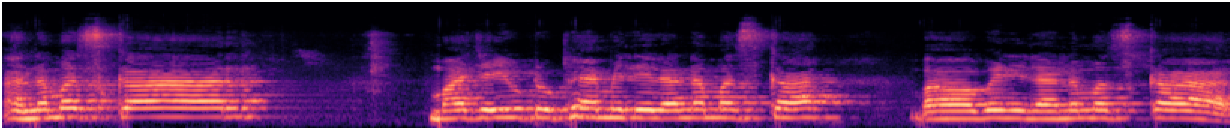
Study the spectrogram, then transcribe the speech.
नमस्कार. माझ्या यूट्यूब फॅमिलीला नमस्कार. भावा बहिणीला नमस्कार.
